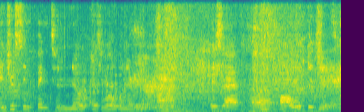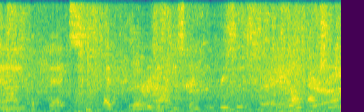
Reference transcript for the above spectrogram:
interesting thing to note as well whenever you're fighting is that uh, all of the DT effects, like the, DT strength increases, don't actually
